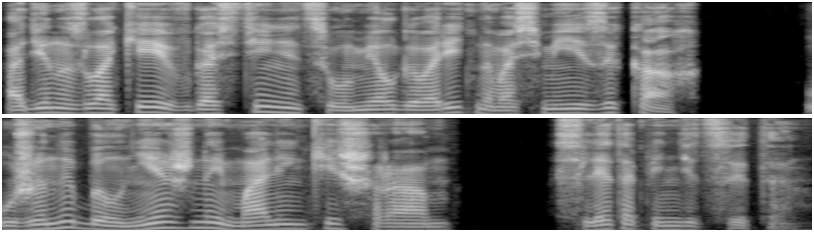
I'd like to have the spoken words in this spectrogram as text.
один из лакеев в гостинице умел говорить на восьми языках. У жены был нежный маленький шрам, след аппендицита.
